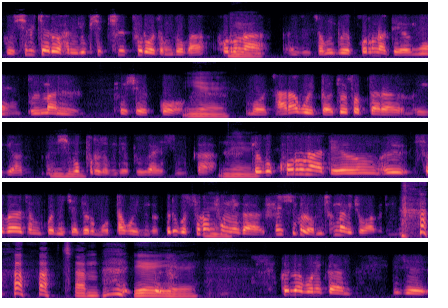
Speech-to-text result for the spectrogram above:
그 실제로 한 67% 정도가 코로나 네. 이제 정부의 코로나 대응에 불만을 표시했고 예. 뭐 잘하고 있다 어쩔 수 없다라는 의견 음. 15% 정도에 불과했으니까 네. 결국 코로나 대응을 스가 정권이 제대로 못하고 있는 것 그리고 스가 네. 총리가 회식을 엄청나게 좋아하거든요. 참. 예, 예. 그러다 보니까 이제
